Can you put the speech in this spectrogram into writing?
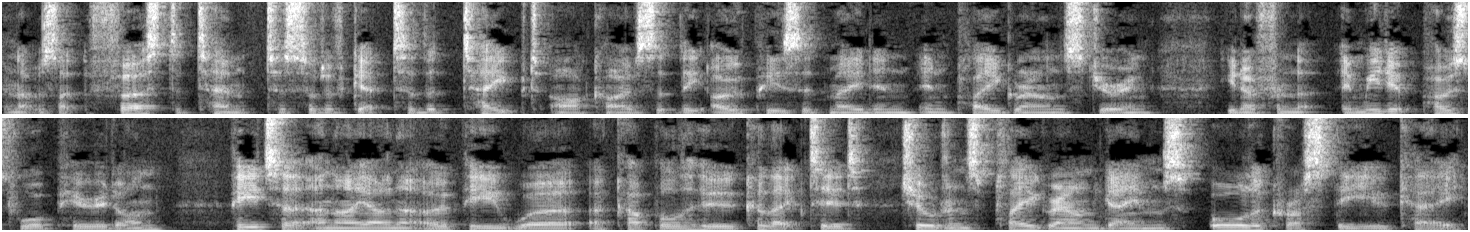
And that was like the first attempt to sort of get to the taped archives that the Opies had made in, in playgrounds during, you know, from the immediate post war period on. Peter and Iona Opie were a couple who collected children's playground games all across the UK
